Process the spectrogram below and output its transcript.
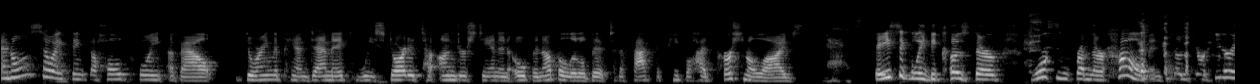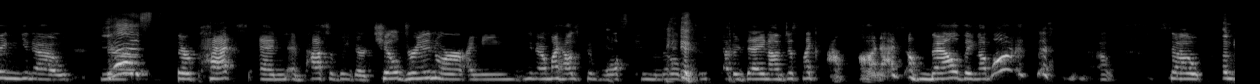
and also i think the whole point about during the pandemic we started to understand and open up a little bit to the fact that people had personal lives yes. basically because they're working from their home and so you're hearing you know yes their pets and and possibly their children or i mean you know my husband walked in the middle of the, the other day and i'm just like i'm honest i'm mouthing i'm honest you know so 100%.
